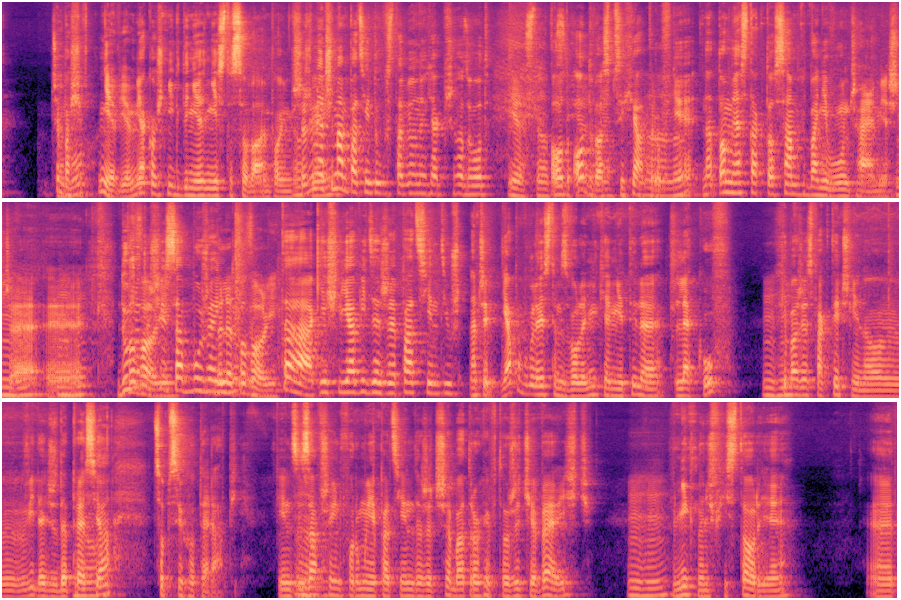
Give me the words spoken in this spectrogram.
Chyba się, nie wiem, jakoś nigdy nie, nie stosowałem, powiem szczerze. Okej. Znaczy mam pacjentów ustawionych, jak przychodzą od, Jasne. od, od psychiatra. was, psychiatrów, No, no, no. nie? Natomiast tak to sam chyba nie włączałem jeszcze. Mhm, e, Dużo Powoli. też jest zaburzeń. Byle powoli. Tak, jeśli ja widzę, że pacjent już... Znaczy, ja w ogóle jestem zwolennikiem nie tyle leków, Mhm. chyba, że jest faktycznie, no, widać, że depresja, co psychoterapii. Więc No. zawsze informuję pacjenta, że trzeba trochę w to życie wejść, Mhm. wniknąć w historię,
